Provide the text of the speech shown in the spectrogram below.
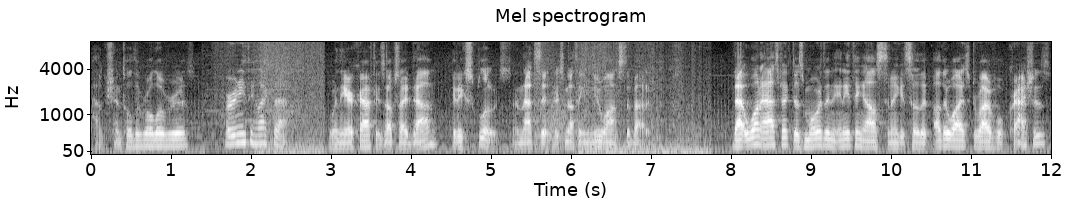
how gentle the rollover is, or anything like that. When the aircraft is upside down, it explodes, and that's it. There's nothing nuanced about it. That one aspect does more than anything else to make it so that otherwise survivable crashes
